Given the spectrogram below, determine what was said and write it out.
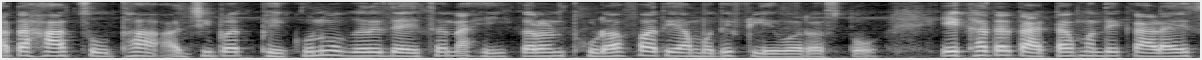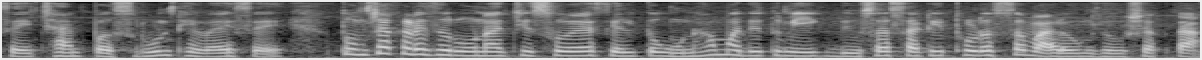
आता हा चोथा अजिबात फेकून वगैरे द्यायचा नाही कारण थोडाफार यामध्ये फ्लेवर असतो. एखाद्या ताटामध्ये काढायचं आहे छान पसरून ठेवायचं आहे तुमच्याकडे जर उन्हाची सोय असेल तर उन्हामध्ये तुम्ही एक दिवसासाठी थोडंसं वाळवून घेऊ शकता.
